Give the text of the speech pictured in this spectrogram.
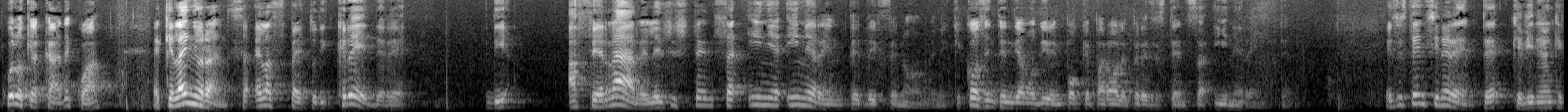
quello che accade qua è che la ignoranza è l'aspetto di credere, di afferrare l'esistenza inerente dei fenomeni. Che cosa intendiamo dire in poche parole per esistenza inerente? Esistenza inerente, che viene anche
